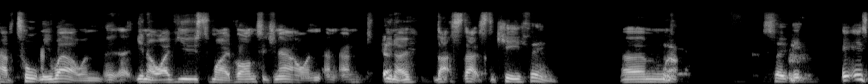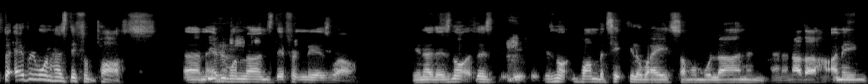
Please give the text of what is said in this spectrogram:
have taught me well, and uh, you know, I've used to my advantage now, and and, and you know, that's that's the key thing. Um, so it, it is, but everyone has different paths. Um, everyone learns differently as well. You know, there's not there's there's not one particular way someone will learn and, and another. I mean,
